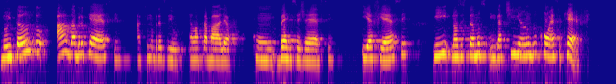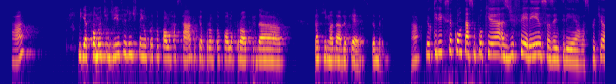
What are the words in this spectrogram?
No entanto, a WQS aqui no Brasil, ela trabalha com BRCGS, IFS, e nós estamos engatinhando com SQF, tá? E é como eu te disse, a gente tem o protocolo RASAP, que é o protocolo próprio da, da Kima WQS também. Tá? Eu queria que você contasse um pouquinho as diferenças entre elas, porque eu,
